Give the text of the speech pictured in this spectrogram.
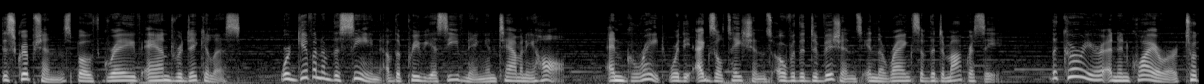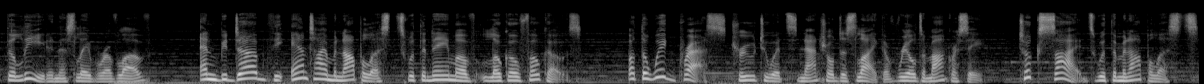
Descriptions, both grave and ridiculous, were given of the scene of the previous evening in Tammany Hall, and great were the exultations over the divisions in the ranks of the democracy. The Courier and Inquirer took the lead in this labor of love, and bedubbed the anti monopolists with the name of Locofocos. But the Whig press, true to its natural dislike of real democracy, took sides with the monopolists,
